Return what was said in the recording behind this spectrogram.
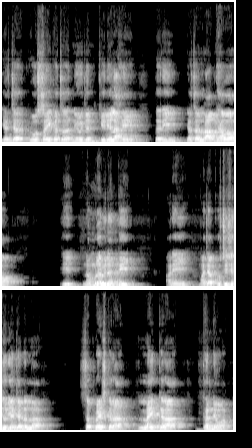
यांच्या व्यावसायिकाचं नियोजन केलेलं आहे. तरी याचा लाभ घ्यावा. ही नम्र विनंती. आणि माझ्या कृषी शिदोरी या चॅनलला सबस्क्राईब करा लाईक करा. धन्यवाद.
